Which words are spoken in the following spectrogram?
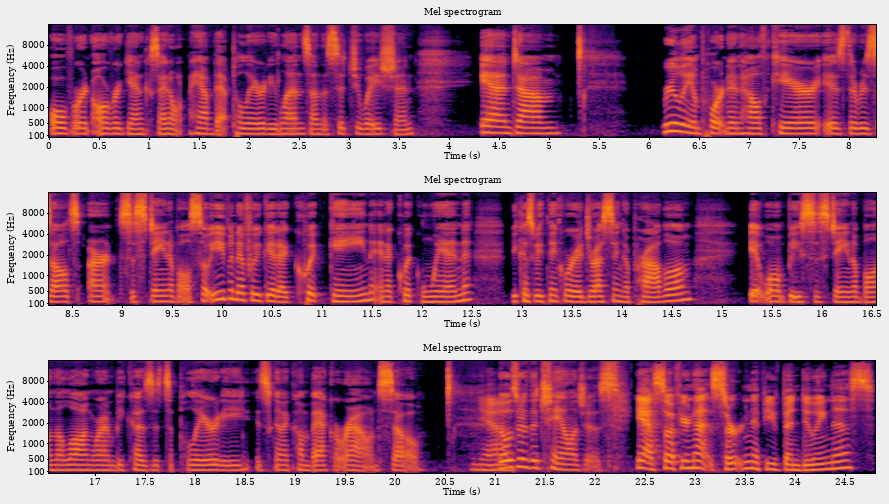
over and over again because I don't have that polarity lens on the situation. And um, really important in healthcare is the results aren't sustainable. So even if we get a quick gain and a quick win because we think we're addressing a problem, it won't be sustainable in the long run because it's a polarity. It's going to come back around. So Yeah. those are the challenges. Yeah. So if you're not certain if you've been doing this,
